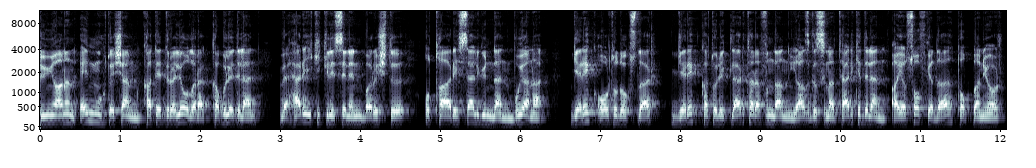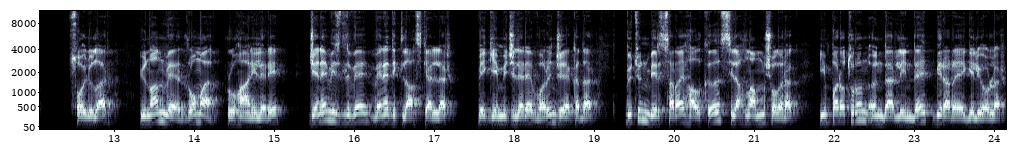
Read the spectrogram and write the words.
dünyanın en muhteşem katedrali olarak kabul edilen ve her iki kilisenin barıştığı o tarihsel günden bu yana gerek Ortodokslar gerek Katolikler tarafından yazgısına terk edilen Ayasofya'da toplanıyor. Soylular, Yunan ve Roma ruhanileri, Cenevizli ve Venedikli askerler ve gemicilere varıncaya kadar bütün bir saray halkı silahlanmış olarak imparatorun önderliğinde bir araya geliyorlar.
